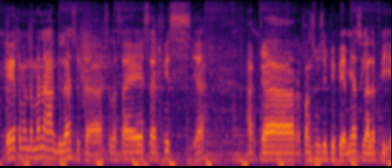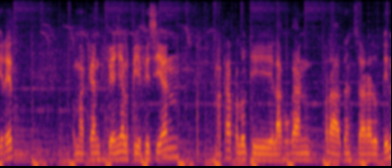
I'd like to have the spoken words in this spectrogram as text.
Oke teman-teman Alhamdulillah sudah selesai servis ya agar konsumsi BBM nya juga lebih irit pemakaian BBM nya lebih efisien maka perlu dilakukan perawatan secara rutin.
